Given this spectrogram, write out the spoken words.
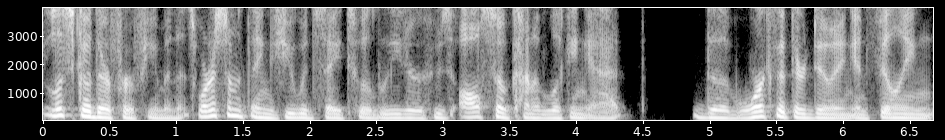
let's go there for a few minutes. What are some things you would say to a leader who's also kind of looking at the work that they're doing and feeling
